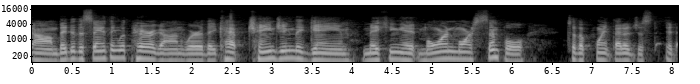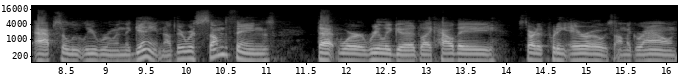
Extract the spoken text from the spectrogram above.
Um, they did the same thing with Paragon where they kept changing the game, making it more and more simple to the point that it just it absolutely ruined the game. Now there were some things that were really good, like how they started putting arrows on the ground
